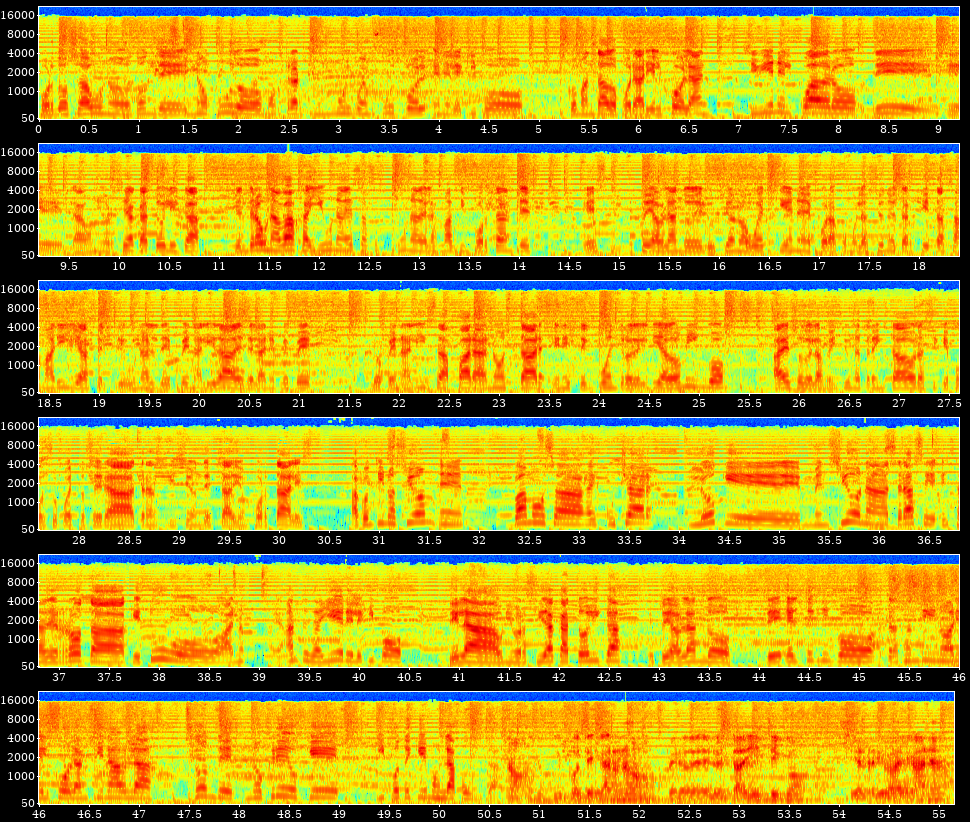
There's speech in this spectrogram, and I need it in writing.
por 2 a 1, donde no pudo mostrar su muy buen fútbol en el equipo comandado por Ariel Holland. Si bien el cuadro de eh, la Universidad Católica tendrá una baja y una de esas es una de las más importantes, estoy hablando de Luciano Agüet, tiene por acumulación de tarjetas amarillas el Tribunal de Penalidades de la NFP lo penaliza para no estar en este encuentro del día domingo a eso de las 21.30 horas y que por supuesto será transmisión de Estadio Portales. A continuación eh, vamos a escuchar lo que menciona tras esta derrota que tuvo antes de ayer el equipo de la Universidad Católica. Estoy hablando del técnico trasandino Ariel Holland, quien habla donde no creo que hipotequemos la punta. No, hipotecar no, pero desde lo estadístico, si el rival gana,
